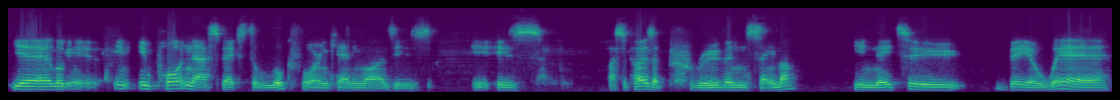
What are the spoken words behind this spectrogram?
Yeah look in, important aspects to look for in canning lines is is i suppose a proven seamer. You need to be aware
